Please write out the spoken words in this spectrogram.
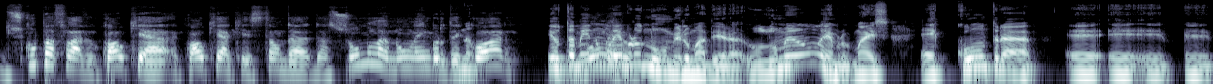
Desculpa, Flávio, qual que é, qual que é a questão da, da súmula? Não lembro o decor. Não. Eu também número. não lembro o número, Madeira. O número eu não lembro, mas é contra é, é, é, é,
